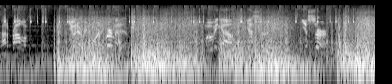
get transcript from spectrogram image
Not a problem. Unit report. Affirmative. Moving out. Yes, sir. Yes, sir.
